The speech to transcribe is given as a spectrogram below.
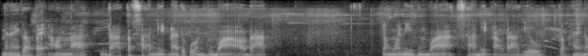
ไม่แน่ก็ไปเอาดักดักกับสานิดนะทุกคนผมว่าเอาดักอย่างวันนี้ผมว่าสานิดเอาดักอยู่กับไฮโน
